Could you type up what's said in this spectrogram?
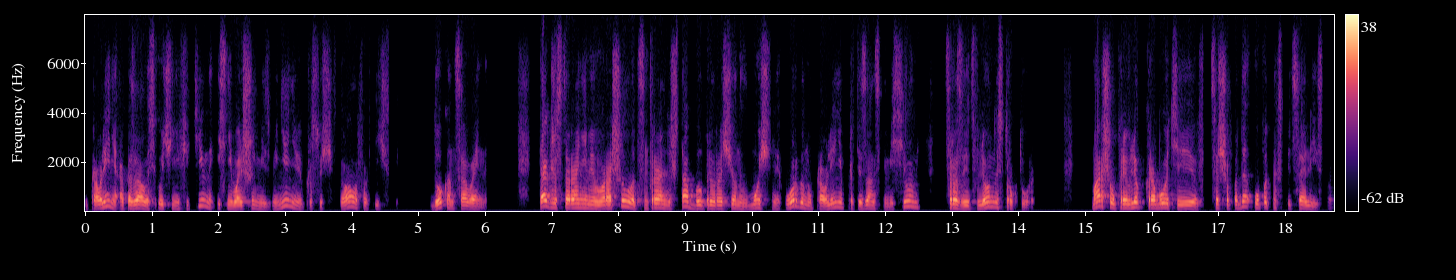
управления оказалась очень эффективной и с небольшими изменениями просуществовала фактически до конца войны. Также стараниями Ворошилова Центральный штаб был превращен в мощный орган управления партизанскими силами с разветвленной структурой. Маршал привлек к работе в ЦШПД опытных специалистов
